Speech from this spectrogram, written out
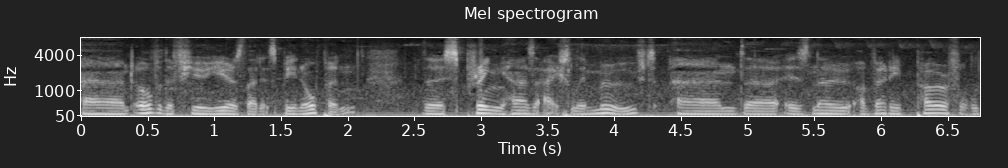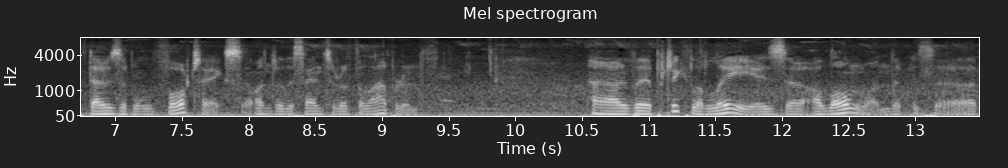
and over the few years that it's been open, the spring has actually moved and uh, is now a very powerful dowsable vortex under the centre of the labyrinth. Uh, the particular ley is a long one that was uh,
